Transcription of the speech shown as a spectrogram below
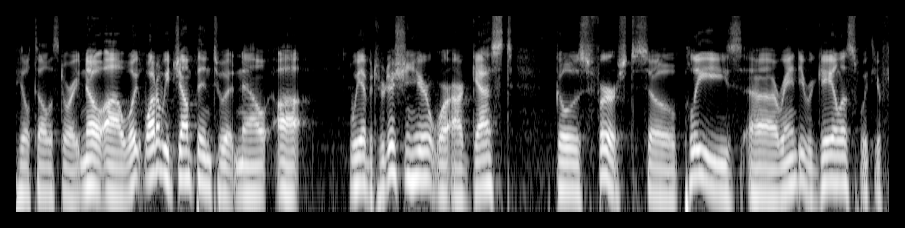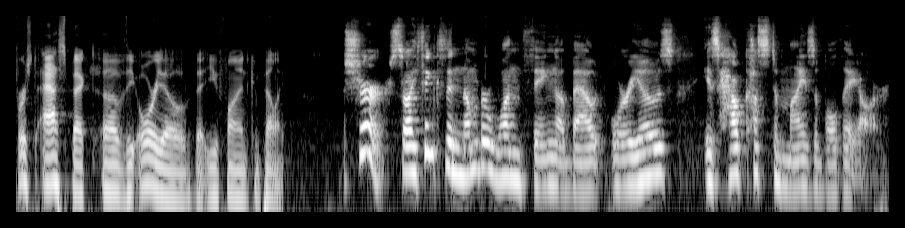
he'll tell the story. No, uh, wh- why don't we jump into it now? Uh, we have a tradition here where our guest goes first. So please, uh, Randy, regale us with your first aspect of the Oreo that you find compelling. Sure. So I think the number one thing about Oreos is how customizable they are.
